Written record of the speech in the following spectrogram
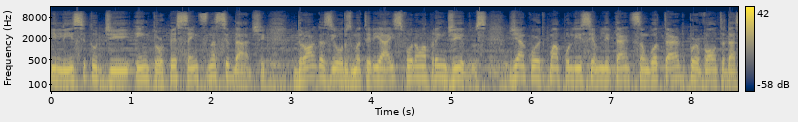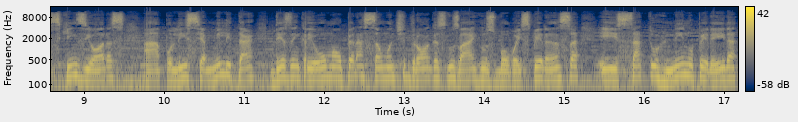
ilícito de entorpecentes na cidade. Drogas e outros materiais foram apreendidos. De acordo com a Polícia Militar de São Gotardo, por volta das 15 horas, a Polícia Militar desencadeou uma operação antidrogas nos bairros Boa Esperança e Saturnino Pereira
